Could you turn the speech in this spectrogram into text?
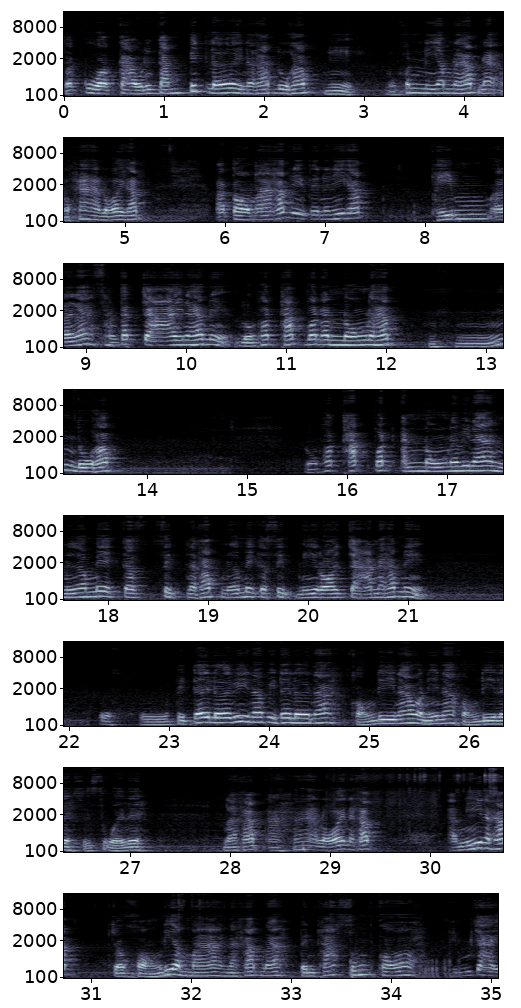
ตะกั่วเก่านี่ดำปิดเลยนะครับ ดูครับ นี่หลวงพ่อเนียมนะครับ นะเอาห้าร้อยครับอะต่อมาครับนี่เป็นอันนี้ครับ พิมพ์อะไรนะสังกัจจายนะครับ นี่ หลวงพ่อทับวัดอนนงนะครับ อื ดูครับ หลวงพ่อทับวัดอนนงนะพี่นะเนื้อเมฆกสิทธิ์นะครับ เนื้อเมฆกสิทธิ์มีรอยจานนะครับนี่โอ้โหปิดได้เลยพี่นะ ปิดได้เลยนะ ของดีนะวันนี้นะ ของดีเลยสวยๆเลยนะครับ อะห้าร้อยนะครับ อันนี้นะครับ เจ้าของเลี่ยมมานะครับนะ เป็นพระซุ้มกอพิมพ์ใหญ่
